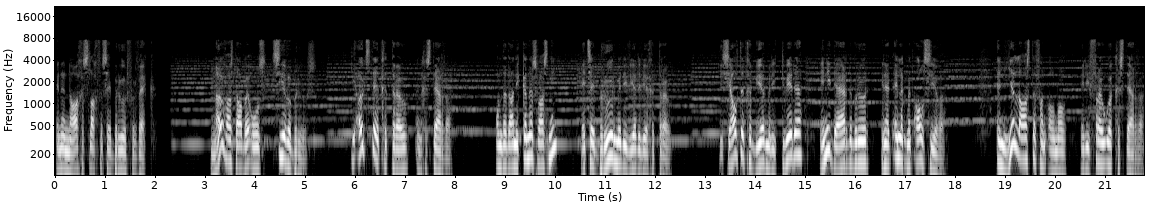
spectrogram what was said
en 'n nageslag vir sy broer verwek." Nou was daar by ons sewe broers. Die oudste het getrou en gesterwe. Omdat daar nie kinders was nie, het sy broer met die weduwee getrou. Dieselfde het gebeur met die tweede en die derde broer en uiteindelik met al sewe. In heel laaste van almal het die vrou ook gesterwe.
